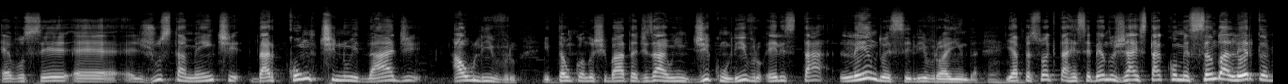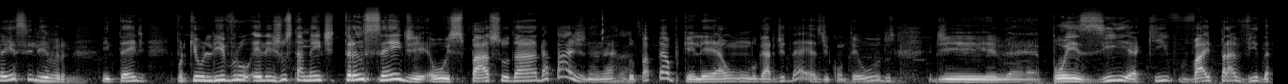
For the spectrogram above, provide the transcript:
é você é, justamente dar continuidade ao livro. Então, quando o Shibata diz, ah, eu indico um livro, ele está lendo esse livro ainda. Uhum. E a pessoa que está recebendo já está começando a ler também esse livro. Uhum. Entende? Porque o livro, ele justamente transcende o espaço da, da página, né? Exato. Do papel, porque ele é um lugar de ideias, de conteúdos, de é, poesia que vai para a vida.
